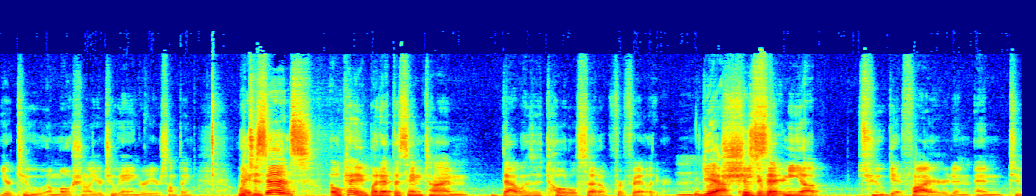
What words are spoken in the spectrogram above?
you're too emotional, you're too angry or something. Which Makes is sense. okay, but at the same time, that was a total setup for failure. Mm-hmm. Yeah, Like, she 'cause if set we- me up to get fired and, and to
